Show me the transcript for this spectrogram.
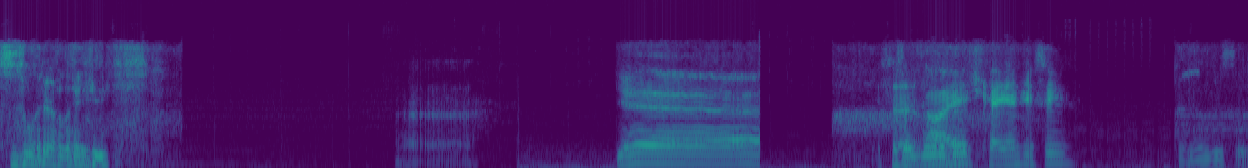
Literally. Uh, yeah. Is said that you, little I bitch? KNGC? KNGC.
